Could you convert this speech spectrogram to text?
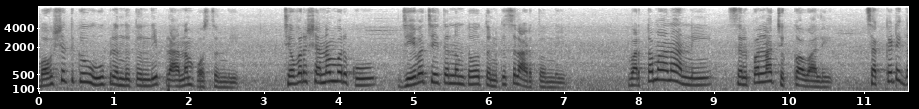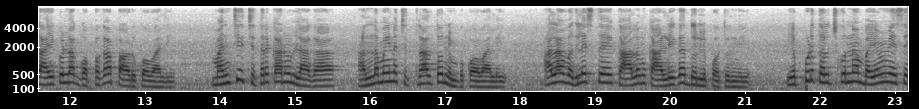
భవిష్యత్తుకు ఊపిరందుతుంది ప్రాణం పోస్తుంది. చివరి క్షణం వరకు జీవ చైతన్యంతో వర్తమానాన్ని శిల్పంలా చెక్కోవాలి. చక్కటి గాయకుల్లా గొప్పగా పాడుకోవాలి. మంచి చిత్రకారుల్లాగా అందమైన చిత్రాలతో నింపుకోవాలి. అలా వదిలేస్తే కాలం ఖాళీగా దొరికిపోతుంది. ఎప్పుడు తలుచుకున్నా భయం వేసే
